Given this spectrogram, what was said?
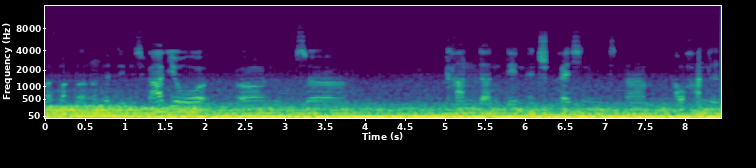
Was macht man? Man hört eben nicht Radio und äh, kann dann dementsprechend ähm, auch handeln.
